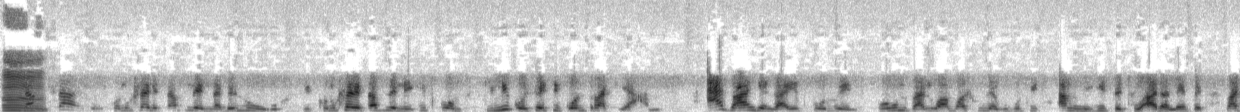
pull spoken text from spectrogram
Mm. namhlanje ngikhona ukuhlala etafuleni nabelungu ngikhona ukuhlala etafuleni ne-escom nginegotiate i-contract yami. Azange ngaye esikolweni ngoba umzali wami wahluleka ukuthi anginikise to other level. But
